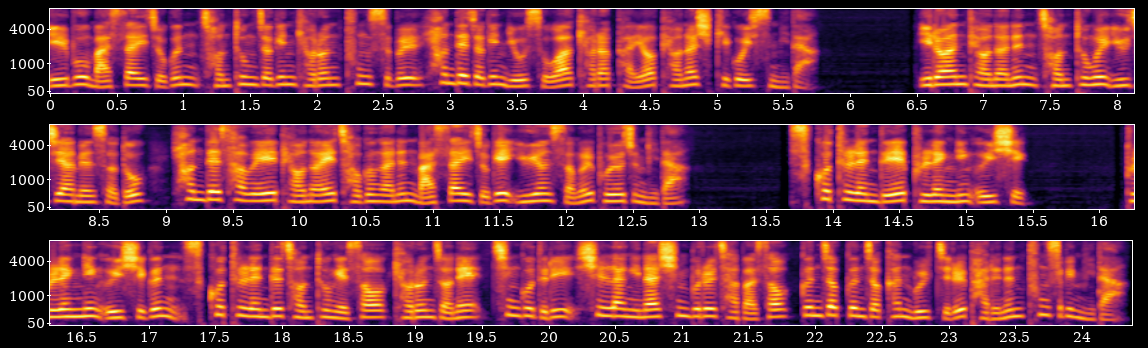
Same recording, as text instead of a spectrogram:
일부 마사이족은 전통적인 결혼 풍습을 현대적인 요소와 결합하여 변화시키고 있습니다. 이러한 변화는 전통을 유지하면서도 현대 사회의 변화에 적응하는 마사이족의 유연성을 보여줍니다. 스코틀랜드의 블랙닝 의식 블랙닝 의식은 스코틀랜드 전통에서 결혼 전에 친구들이 신랑이나 신부를 잡아서 끈적끈적한 물질을 바르는 풍습입니다.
